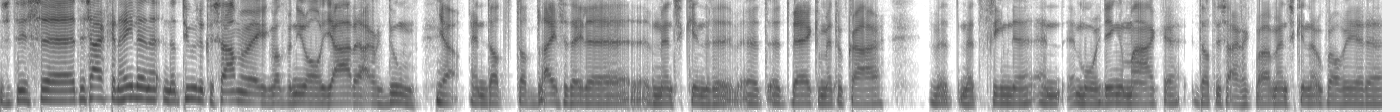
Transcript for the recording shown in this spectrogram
Dus het is, uh, het is eigenlijk een hele natuurlijke samenwerking wat we nu al jaren eigenlijk doen. Ja. En dat, dat blijft het hele mensen, kinderen, het, het werken met elkaar, met, met vrienden en, en, mooie dingen maken. Dat is eigenlijk waar mensen, kinderen ook wel weer, uh,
